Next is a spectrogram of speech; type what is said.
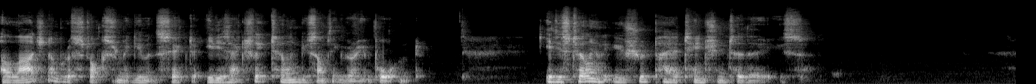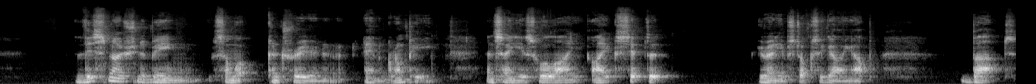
a large number of stocks from a given sector, it is actually telling you something very important. It is telling that you should pay attention to these. This notion of being somewhat contrarian and grumpy and saying, yes, well, I, I accept that uranium stocks are going up, but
